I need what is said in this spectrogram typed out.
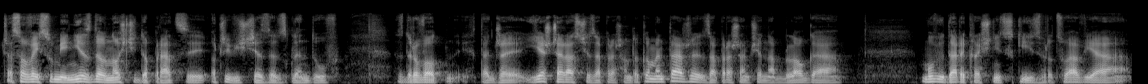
czasowej sumie niezdolności do pracy, oczywiście ze względów zdrowotnych. Także jeszcze raz Cię zapraszam do komentarzy, zapraszam Cię na bloga. Mówił Darek Kraśnicki z Wrocławia,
